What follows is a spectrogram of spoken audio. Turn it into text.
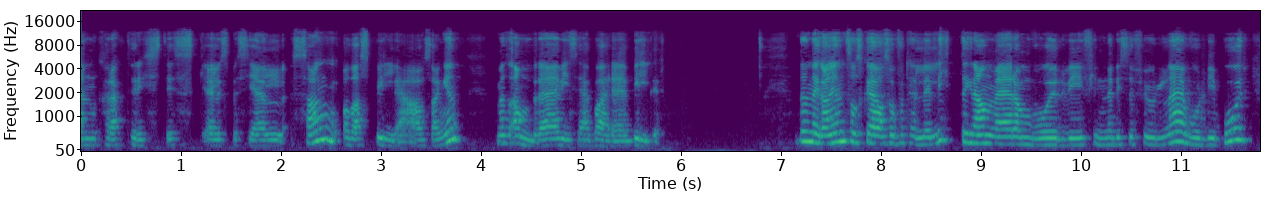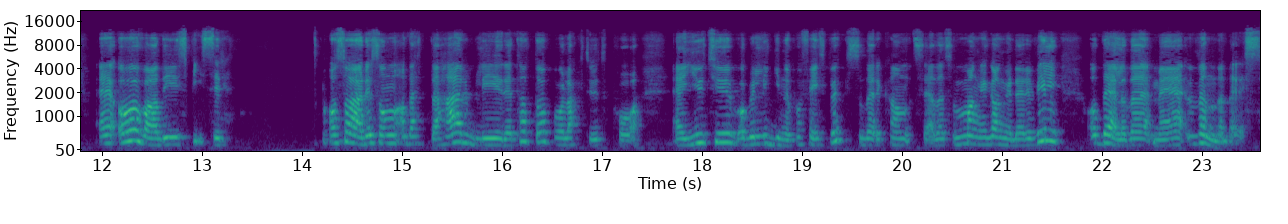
en karakteristisk eller spesiell sang, og da spiller jeg av sangen. Mens andre viser jeg bare bilder. Denne gangen skal jeg også fortelle litt mer om hvor vi finner disse fuglene, hvor de bor, eh, og hva de spiser. Og så er det sånn at dette her blir tatt opp og lagt ut på eh, YouTube og blir liggende på Facebook, så dere kan se det så mange ganger dere vil, og dele det med vennene deres.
